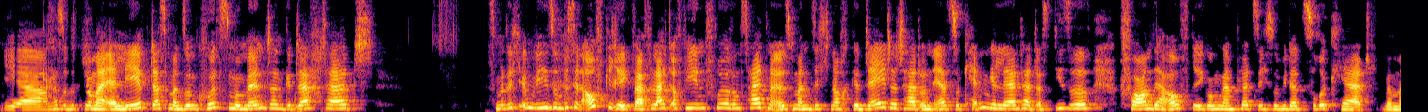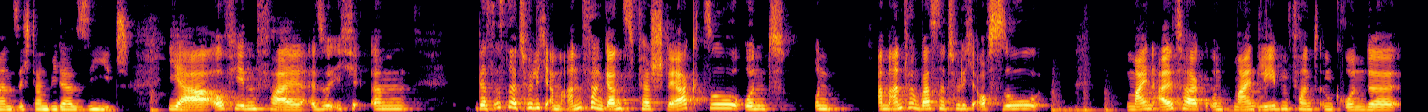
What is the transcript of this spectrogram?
ja. hast du das schon mal erlebt, dass man so einen kurzen Moment dann gedacht hat, dass man sich irgendwie so ein bisschen aufgeregt war, vielleicht auch wie in früheren Zeiten, als man sich noch gedatet hat und erst so kennengelernt hat, dass diese Form der Aufregung dann plötzlich so wieder zurückkehrt, wenn man sich dann wieder sieht. Ja, auf jeden Fall. Also ich, ähm, das ist natürlich am Anfang ganz verstärkt so und und am Anfang war es natürlich auch so, mein Alltag und mein Leben fand im Grunde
